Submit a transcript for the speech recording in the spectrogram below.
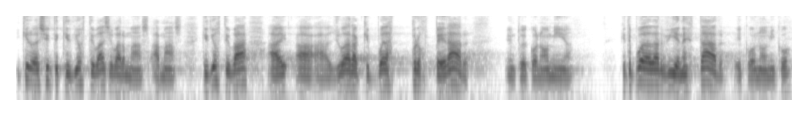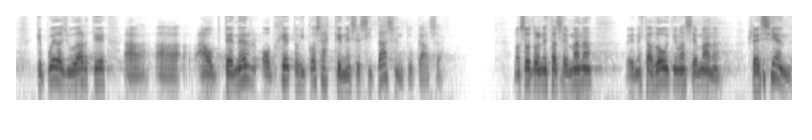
Y quiero decirte que Dios te va a llevar más a más, que Dios te va a, a ayudar a que puedas prosperar en tu economía, que te pueda dar bienestar económico, que pueda ayudarte a, obtener objetos y cosas que necesitas en tu casa. Nosotros en esta semana, en estas dos últimas semanas, recién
